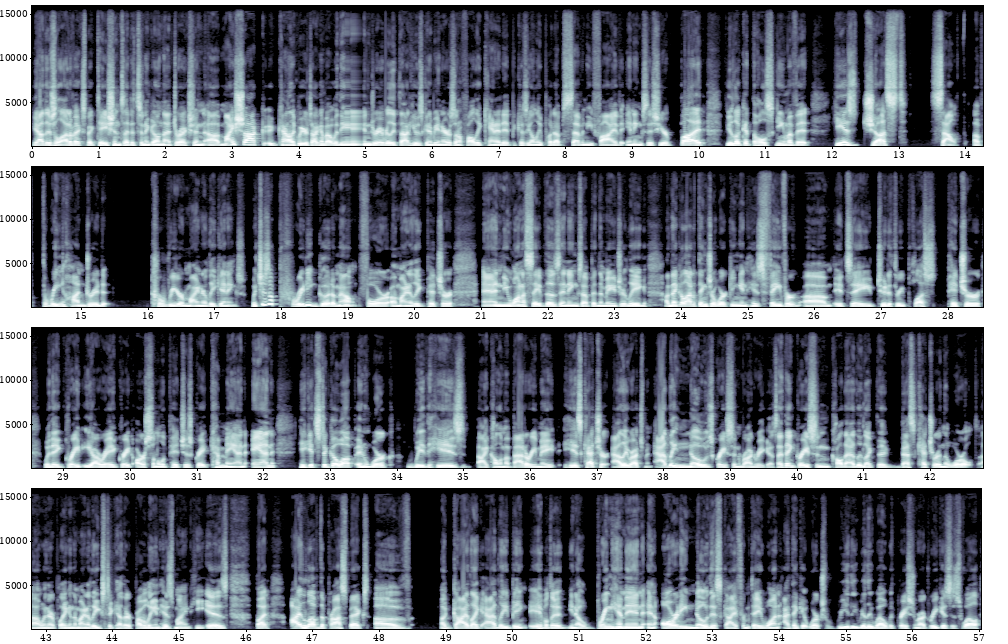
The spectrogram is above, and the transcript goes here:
Yeah, there's a lot of expectations that it's going to go in that direction. Uh, my shock, kind of like we were talking about with the injury, I really thought he was going to be an Arizona Fall League candidate because he only put up 75 innings this year. But if you look at the whole scheme of it, he is just south of 300 career minor league innings, which is a pretty good amount for a minor league pitcher. And you want to save those innings up in the major league. I think a lot of things are working in his favor. Um, it's a two to three plus pitcher with a great ERA, great arsenal of pitches, great command, and he gets to go up and work with his, I call him a battery mate, his catcher, Adley Rutschman. Adley knows Grayson Rodriguez. I think Grayson called Adley like the best catcher in the world uh, when they're playing in the minor leagues together. Probably in his mind, he is. But I love the prospects of a guy like Adley being able to, you know, bring him in and already know this guy from day one. I think it works really, really well with Grayson Rodriguez as well.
